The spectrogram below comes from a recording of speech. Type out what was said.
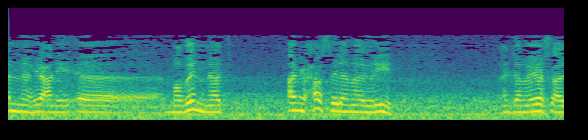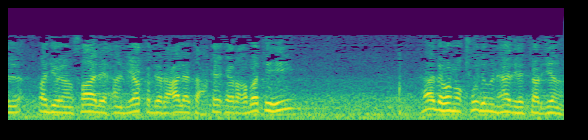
أنه يعني آه، مظنة أن يحصل ما يريد. عندما يسأل رجلا صالحا يقدر على تحقيق رغبته هذا هو المقصود من هذه الترجمة.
